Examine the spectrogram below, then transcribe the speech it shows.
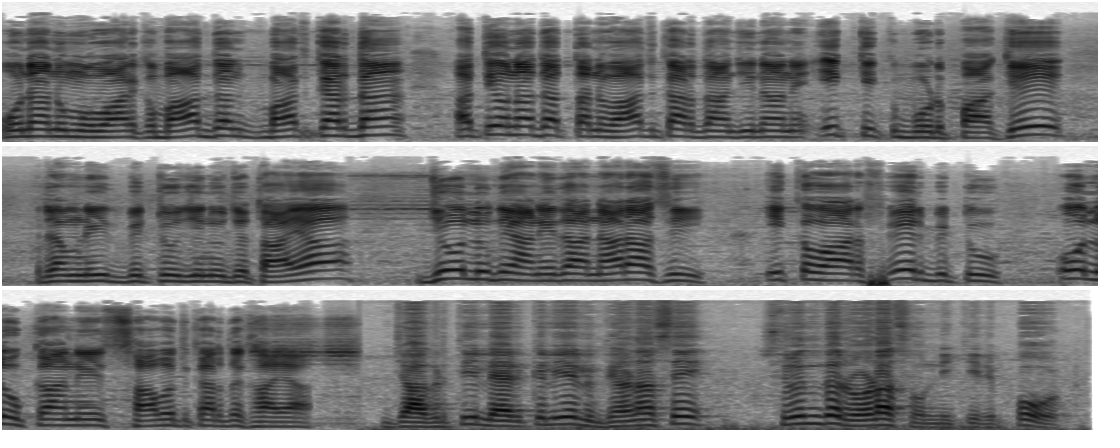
ਉਹਨਾਂ ਨੂੰ ਮੁਬਾਰਕਬਾਦ ਦਾ- ਬਾਤ ਕਰਦਾ ਅਤੇ ਉਹਨਾਂ ਦਾ ਧੰਨਵਾਦ ਕਰਦਾ ਜਿਨ੍ਹਾਂ ਨੇ ਇੱਕ ਇੱਕ ਵੋਟ ਪਾ ਕੇ ਰਮਨੀਤ ਬਿੱਟੂ ਜੀ ਨੂੰ ਜਿਤਾਇਆ, ਜੋ ਲੁਧਿਆਣੇ ਦਾ ਨਾਰਾ ਸੀ, ਇੱਕ ਵਾਰ ਫੇਰ ਬਿੱਟੂ वो लोगों ने साबित कर दिखाया जागृति लहर के लिए लुधियाना से सुरेंद्र रोड़ा सोनी की रिपोर्ट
